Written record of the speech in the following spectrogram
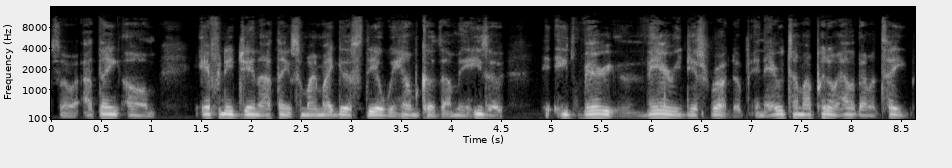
So I think um Anthony Jen, I think somebody might get a steal with him because I mean he's a he's very very disruptive, and every time I put on Alabama tape,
